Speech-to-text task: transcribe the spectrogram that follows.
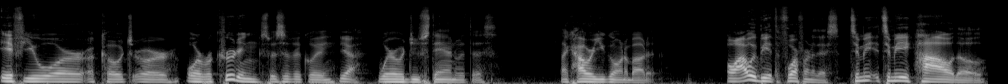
if you were a coach or or recruiting specifically, Yeah. where would you stand with this? Like, how are you going about it? Oh, I would be at the forefront of this. To me, to me, How though?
